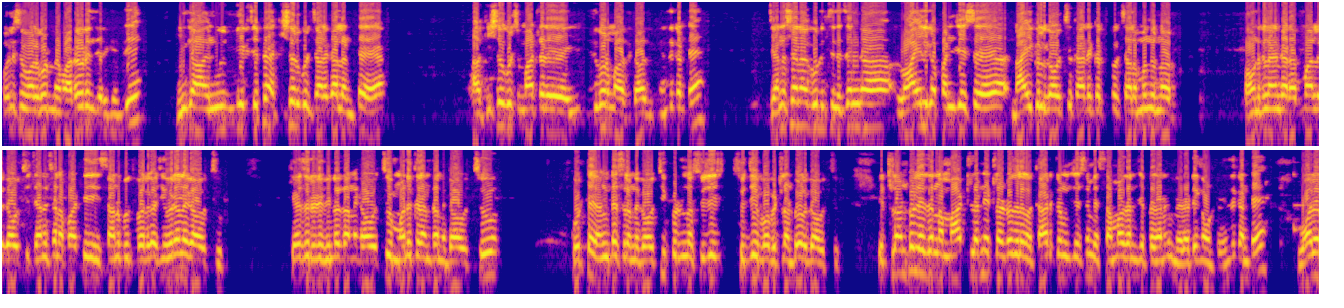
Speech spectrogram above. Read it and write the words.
పోలీసు వాళ్ళు కూడా మేము అడగడం జరిగింది. ఇంకా నువ్వు- మీరు చెప్పి ఆ కిషోర్ గురించి అడగాలంటే ఆ కిషోర్ గురించి మాట్లాడే ఇది కూడా మాది కాదు. ఎందుకంటే జనసేన గురించి నిజంగా లాయల్గా పనిచేసే నాయకులు కావచ్చు కార్యకర్తలు చాలా మంది ఉన్నారు. పవన్ కళ్యాణ్ గారు అభిమానులు కావచ్చు జనసేన పార్టీ సానుభూతి పరులుగా ఎవరైనా కావచ్చు కేసరెడ్డి వినోద్ అన్న కావచ్చు మణిక్రాంత్ అన్న కావచ్చు కొట్టే వెంకటేశ్వరన్న కావచ్చు ఇప్పుడున్న సుజయ్ సుజయ్ బాబు ఇట్లాంటి వాళ్ళు కావచ్చు. ఇట్లాంటి వాళ్ళు ఏదైనా మాట్లాడి ఇట్లాంటి వాళ్ళు కార్యక్రమం చేసి మేము సమాధానం చెప్పేదానికి మేము రెడీగా ఉంటాం. ఎందుకంటే వాళ్ళు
